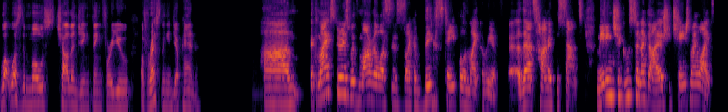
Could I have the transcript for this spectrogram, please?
what was the most challenging thing for you of wrestling in Japan? Um, like my experience with Marvelous is like a big staple in my career. Uh, that's 100%. Meeting Chigusa Nagaya, she changed my life.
